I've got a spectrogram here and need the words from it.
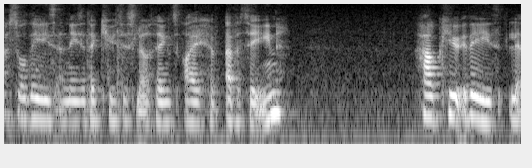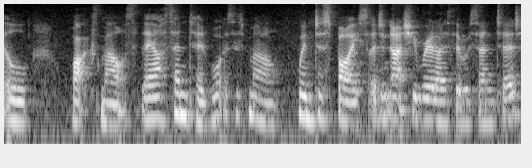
I saw these and these are the cutest little things I have ever seen. How cute are these little wax melts? They are scented. What is this smell? Winter spice. I didn't actually realise they were scented.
